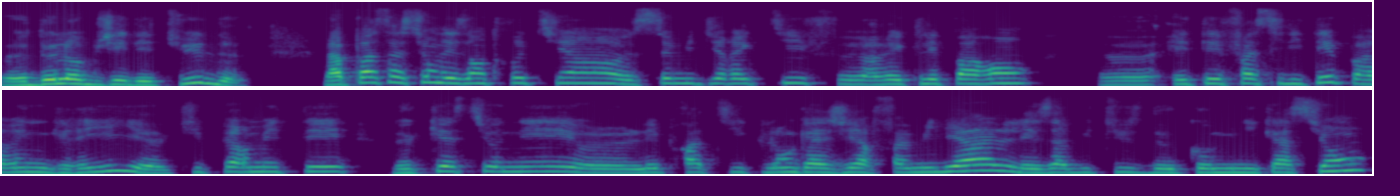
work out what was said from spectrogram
euh, de l'objet d'étude. La passation des entretiens euh, semi-directifs avec les parents était facilité par une grille qui permettait de questionner euh, les pratiques langagières familiales, les habitudes de communication,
